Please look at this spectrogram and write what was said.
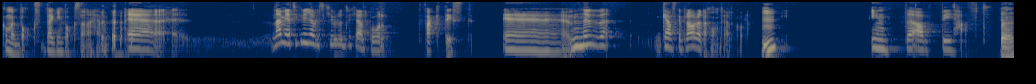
kommer box, bag-in-boxarna hem. Eh, nej, men jag tycker det är jävligt kul att dricka alkohol, faktiskt. Eh, nu, ganska bra relation till alkohol. Mm. Inte alltid haft. Nej.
